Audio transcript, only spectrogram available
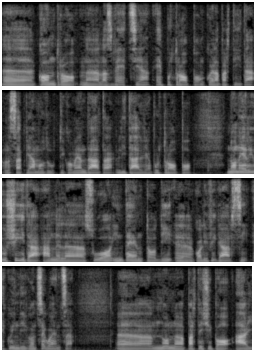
eh, contro eh, la Svezia. E purtroppo quella partita la sappiamo tutti come è andata l'Italia purtroppo non è riuscita nel suo intento di eh, qualificarsi e quindi di conseguenza non partecipò ai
